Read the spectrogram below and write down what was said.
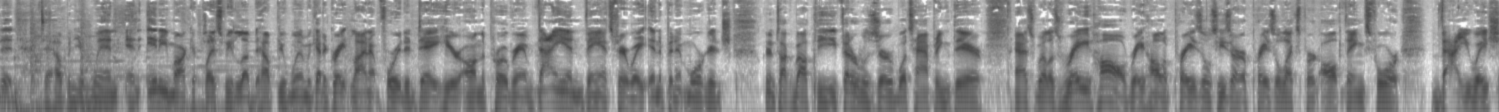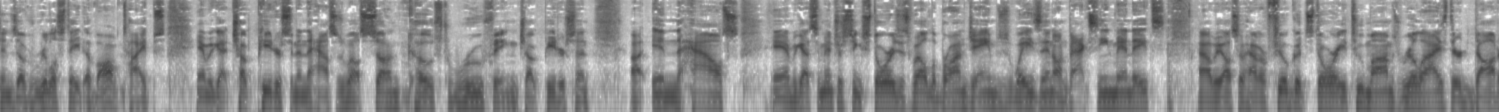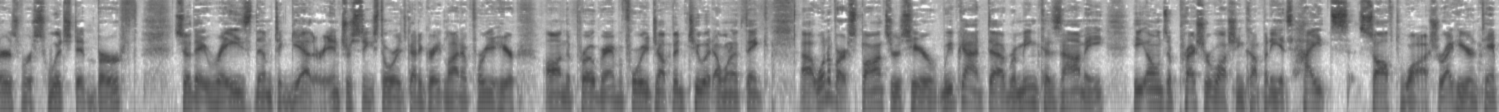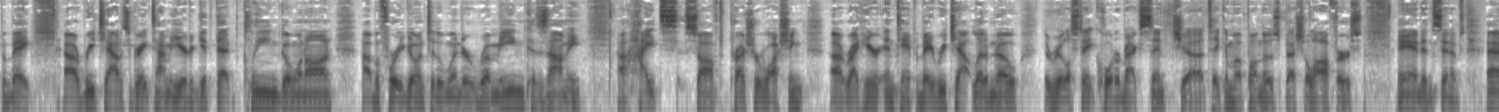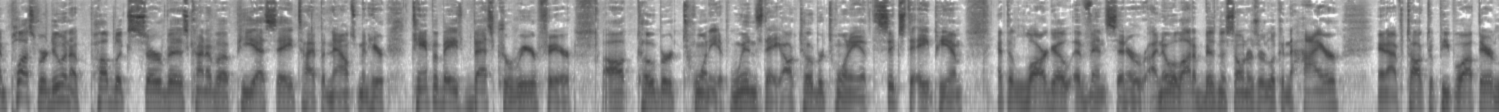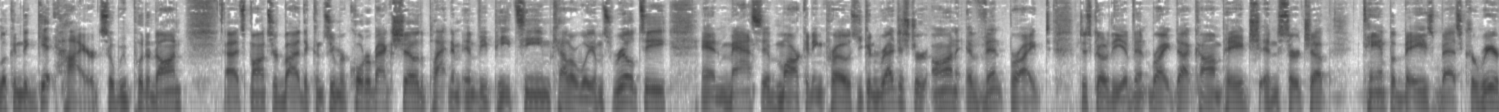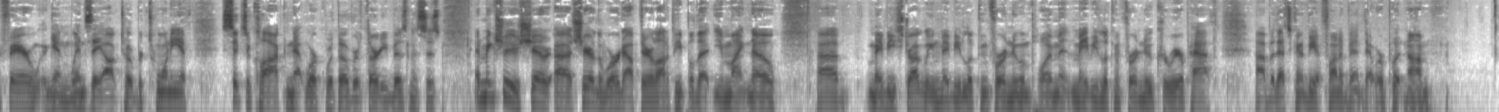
to helping you win in any marketplace. We love to help you win. We got a great lineup for you today here on the program. Diane Vance, Fairway Independent Mortgage. We're going to talk about the Federal Reserve, what's happening there, as well as Ray Hall, Ray Hall Appraisals. He's our appraisal expert, all things for valuations of real estate of all types. And we got Chuck Peterson in the house as well, Suncoast Roofing. Chuck Peterson uh, in the house. And we got some interesting stories as well. LeBron James weighs in on vaccine mandates. Uh, we also have a feel good story. Two moms realize their daughters were switched at birth, so they raised them together. Interesting stories. Got a great lineup for you here on the program. Before we jump into it, I want to thank uh, one of our sponsors here. We've got uh, Ramin Kazami. He owns a pressure washing company. It's Heights Soft Wash right here in Tampa Bay. Uh, reach out. It's a great time of year to get that clean going on uh, before you go into the winter. Ramin Kazami, uh, Heights Soft Pressure Washing uh, right here in Tampa Bay. Reach out. Let them know the real estate quarterback sent you. Take them up on those special offers and incentives. And plus, we're doing a public service kind of a PSA type announcement here. Tampa Bay's best career fair, October 20th, Wednesday, October 20th, 6 to 8 p.m. at the Largo Event Center. I know a lot of business owners are looking to hire, and I've talked to people out there looking to get hired. So we put it on. Uh, it's sponsored by the Consumer Quarterback Show, the Platinum MVP team, Keller Williams Realty, and Massive Marketing Pros. You can register on Eventbrite. Just go to the eventbrite.com page and search up Tampa Bay's Best Career Fair. Again, Wednesday, October 20th, 6 o'clock, network with over 30 businesses. And make sure you share, uh, share the word out there. A lot of people that you might know uh, may be struggling, maybe looking for a new employment, maybe looking for a new career path. Uh, but that's going to be a fun event that we're putting on.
